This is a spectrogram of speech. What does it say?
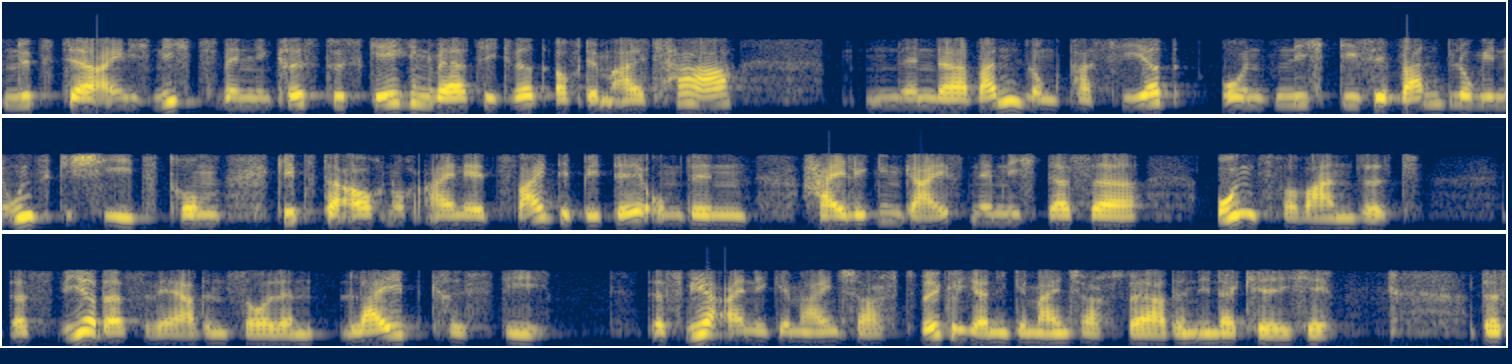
nützt ja eigentlich nichts, wenn Christus gegenwärtig wird auf dem Altar, wenn da Wandlung passiert und nicht diese Wandlung in uns geschieht. Drum gibt es da auch noch eine zweite Bitte um den Heiligen Geist, nämlich dass er uns verwandelt, dass wir das werden sollen, Leib Christi, dass wir eine Gemeinschaft, wirklich eine Gemeinschaft werden in der Kirche, dass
